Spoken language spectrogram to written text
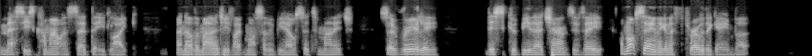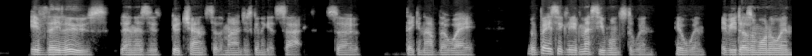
Messi's come out and said that he'd like another manager, like Marcelo Bielsa to manage. So really, this could be their chance if they. I'm not saying they're going to throw the game, but if they lose, then there's a good chance that the manager's going to get sacked. So they can have their way. But basically, if Messi wants to win, he'll win. If he doesn't want to win,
